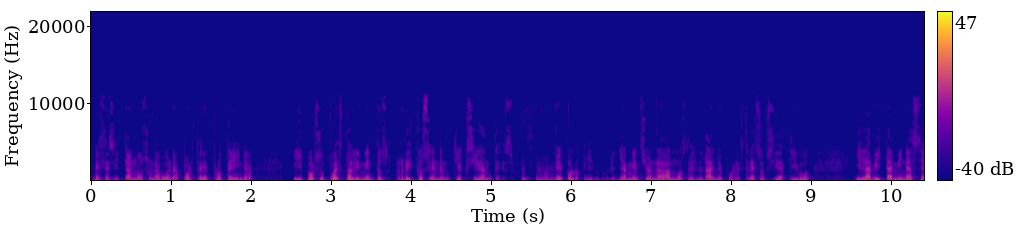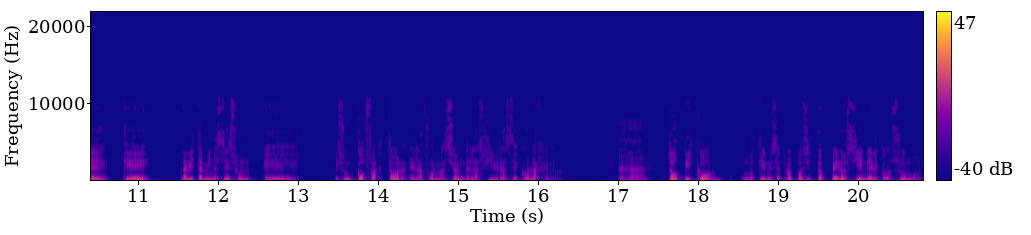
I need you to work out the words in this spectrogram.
necesitamos un buen aporte de proteína y, por supuesto, alimentos ricos en antioxidantes, ¿ok? Por lo que ya mencionábamos del daño por estrés oxidativo y la vitamina C, que la vitamina C es un, eh, es un cofactor en la formación de las fibras de colágeno Ajá. tópico no tiene ese propósito, pero sí en el consumo.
